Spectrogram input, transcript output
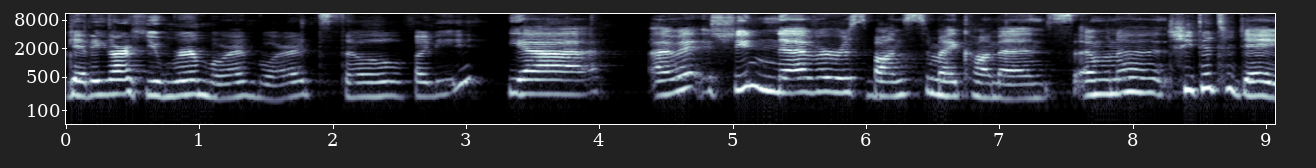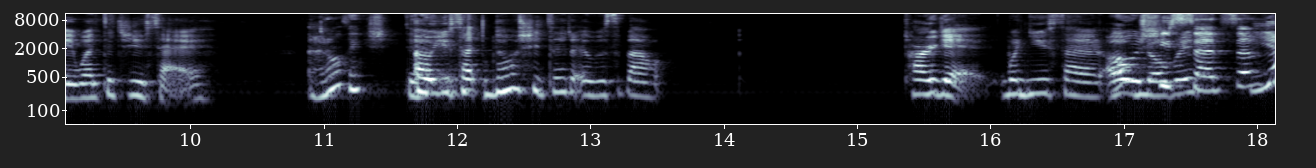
getting our humor more and more, it's so funny. Yeah. I mean, she never responds to my comments. I'm gonna. She did today. What did you say? I don't think she did. Oh, you said no. She did. It was about Target when you said, "Oh, Oh, she said something. Yeah,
